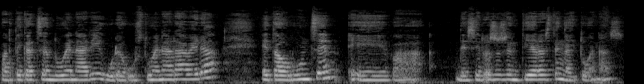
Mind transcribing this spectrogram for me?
partekatzen duenari gure guztuen arabera eta urruntzen e, ba, deseroso sentiarazten gaituenaz.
